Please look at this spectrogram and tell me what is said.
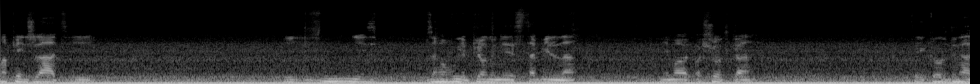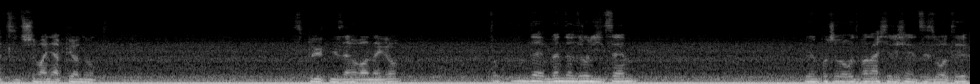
ma 5 lat i, i nie zachowuje pionu, nie jest stabilna, nie ma ośrodka tej koordynacji trzymania pionu sprytnie zachowanego, to kurde, będąc rodzicem, gdybym potrzebował 12 tysięcy złotych,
